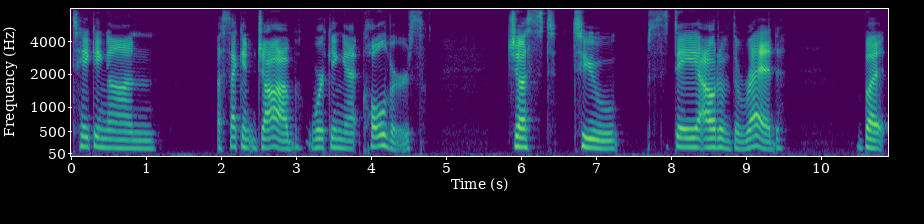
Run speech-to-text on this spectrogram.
taking on a second job working at culver's just to stay out of the red but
